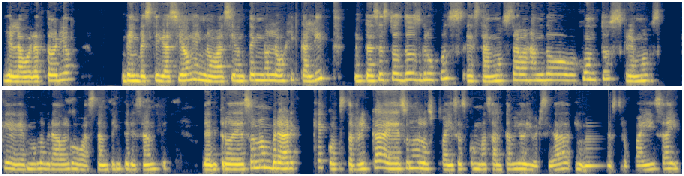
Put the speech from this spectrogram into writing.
y el Laboratorio de Investigación e Innovación Tecnológica LIT. Entonces, estos dos grupos estamos trabajando juntos, creemos que hemos logrado algo bastante interesante. Dentro de eso, nombrar que Costa Rica es uno de los países con más alta biodiversidad. En nuestro país hay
